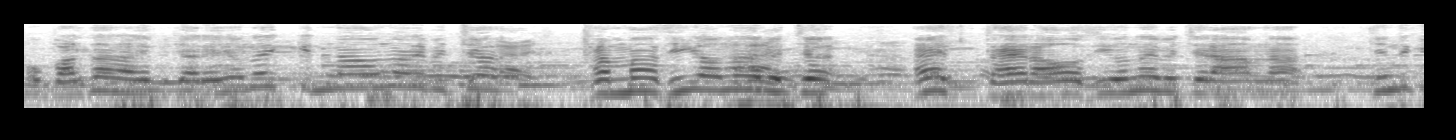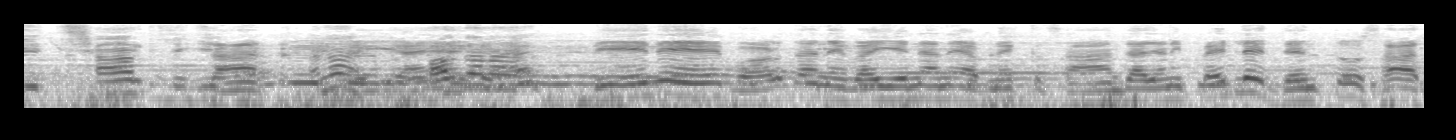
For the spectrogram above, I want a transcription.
ਉਹ ਬਲਦਾਂ ਨਾਲੇ ਵਿਚਾਰੇ ਉਹਨਾਂ ਦੇ ਕਿੰਨਾ ਉਹਨਾਂ ਦੇ ਵਿੱਚ ਠਰਮਾ ਸੀਗਾ ਉਹਨਾਂ ਦੇ ਵਿੱਚ ਹੈ ਠਹਿਰਾਓ ਸੀ ਉਹਨਾਂ ਦੇ ਵਿੱਚ ਆਰਾਮ ਨਾਲ ਜ਼ਿੰਦਗੀ ਸ਼ਾਂਤ ਸੀਗੀ ਹੈਨਾ? ਬਲਦਾਂ ਨਾਲ। ਤੇ ਇਹਨੇ ਬਲਦਾਂ ਨੇ ਬਾਈ ਇਹਨਾਂ ਨੇ ਆਪਣੇ ਕਿਸਾਨ ਦਾ ਯਾਨੀ ਪਹਿਲੇ ਦਿਨ ਤੋਂ ਸਾਥ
